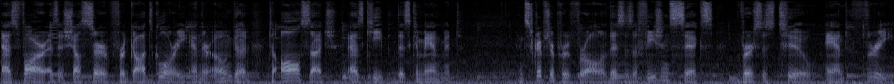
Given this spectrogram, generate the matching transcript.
as far as it shall serve for God's glory and their own good to all such as keep this commandment. And scripture proof for all of this is Ephesians 6, verses 2 and 3.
